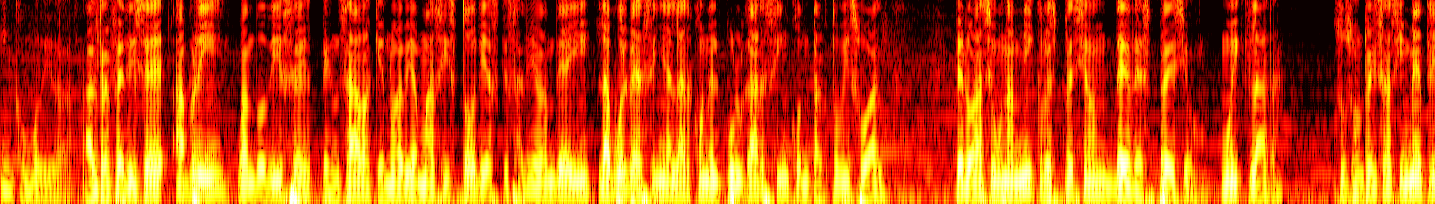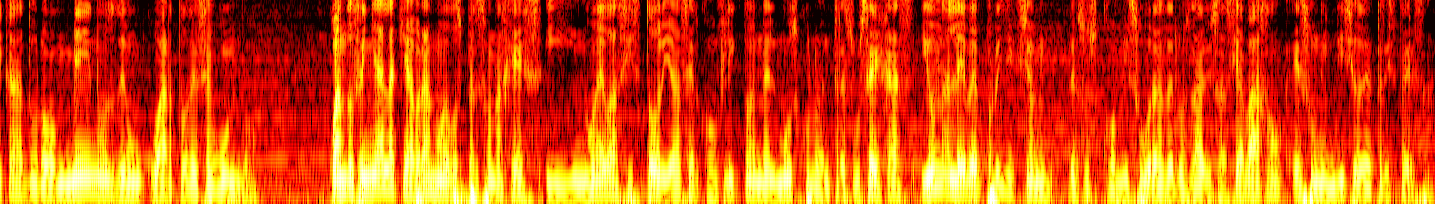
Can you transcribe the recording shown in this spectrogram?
incomodidad. Al referirse a Brie, cuando dice pensaba que no había más historias que salieran de ahí, la vuelve a señalar con el pulgar sin contacto visual, pero hace una microexpresión de desprecio muy clara. Su sonrisa simétrica duró menos de un cuarto de segundo. Cuando señala que habrá nuevos personajes y nuevas historias, el conflicto en el músculo entre sus cejas y una leve proyección de sus comisuras de los labios hacia abajo es un indicio de tristeza.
